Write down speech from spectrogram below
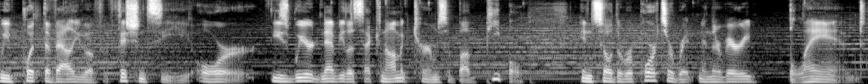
we've put the value of efficiency or these weird nebulous economic terms above people. And so the reports are written and they're very bland.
